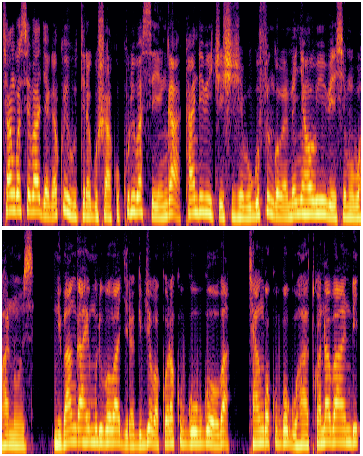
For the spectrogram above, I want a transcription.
Cyangwa se bajyaga kwihutira gushaka ukuri basenga kandi bicishije bugufi ngo bamenye aho bibeshye mu buhanuzi. Ni bangahe muri bo bagiraga ibyo bakora kubw'ubwoba cyangwa kubwo guhatwa n'abandi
